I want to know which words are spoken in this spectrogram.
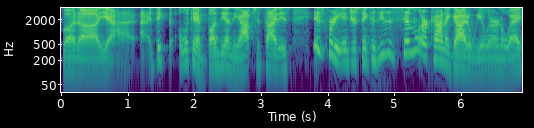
But uh, yeah, I think th- looking at Bundy on the opposite side is is pretty interesting because he's a similar kind of guy to Wheeler in a way.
